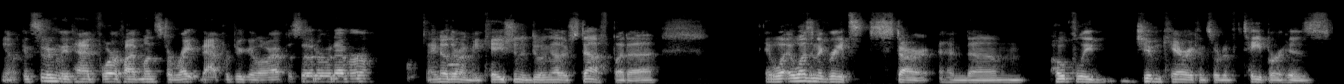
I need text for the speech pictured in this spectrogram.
you know, considering they've had four or five months to write that particular episode or whatever, I know they're on vacation and doing other stuff, but uh, it, it wasn't a great start. And um, hopefully, Jim Carrey can sort of taper his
